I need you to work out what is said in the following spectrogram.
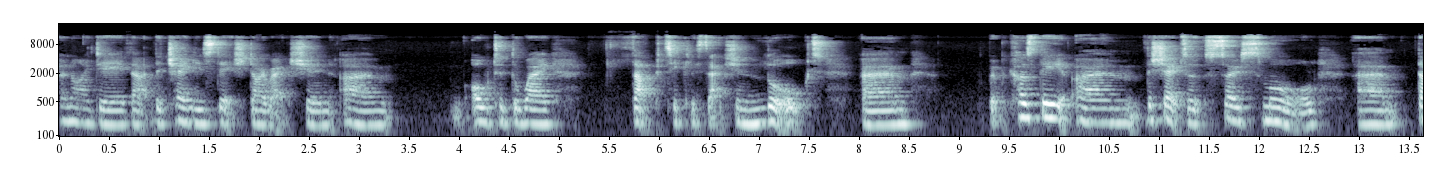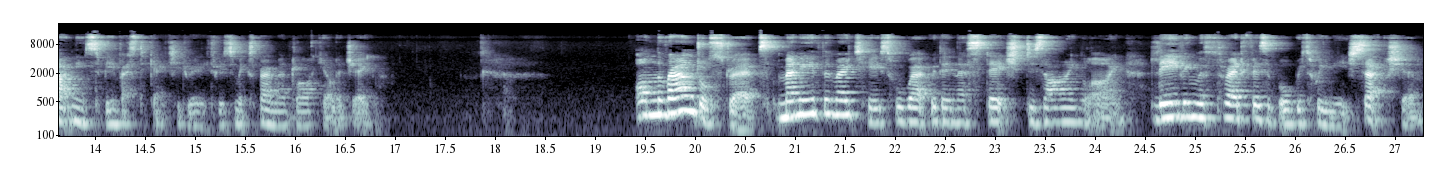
an idea that the change in stitch direction um, altered the way that particular section looked. Um, but because the um, the shapes are so small, um, that needs to be investigated really through some experimental archaeology. On the roundel strips, many of the motifs were worked within their stitched design line, leaving the thread visible between each section.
